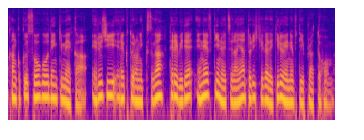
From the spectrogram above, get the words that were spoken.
韓国総合電機メーカー LG エレクトロニクスがテレビで NFT の閲覧や取引ができる NFT プラットフォーム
